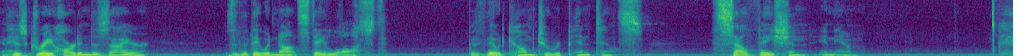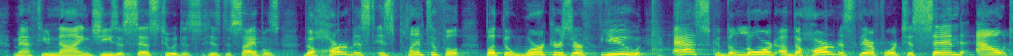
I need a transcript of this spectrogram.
And His great heart and desire is that they would not stay lost, but that they would come to repentance, salvation in Him. Matthew 9, Jesus says to his disciples, The harvest is plentiful, but the workers are few. Ask the Lord of the harvest, therefore, to send out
